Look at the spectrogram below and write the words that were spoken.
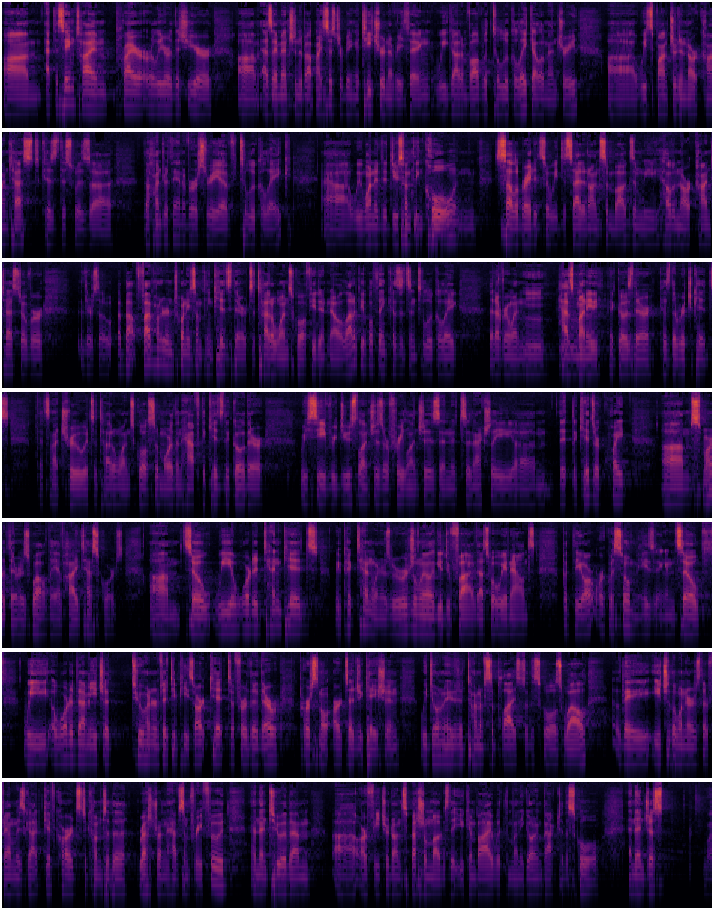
Um, at the same time, prior earlier this year, um, as I mentioned about my sister being a teacher and everything, we got involved with Toluca Lake Elementary. Uh, we sponsored an art contest because this was uh, the 100th anniversary of Toluca Lake. Uh, we wanted to do something cool and celebrate it, so we decided on some bugs and we held an art contest over. There's a, about 520 something kids there. It's a Title I school, if you didn't know. A lot of people think because it's in Toluca Lake that everyone has money that goes there because they're rich kids. That's not true. It's a Title I school, so more than half the kids that go there receive reduced lunches or free lunches, and it's an actually um, the, the kids are quite um, smart there as well. They have high test scores. Um, so we awarded 10 kids. We picked 10 winners. We originally only to do five. That's what we announced. But the artwork was so amazing. And so we awarded them each a 250 piece art kit to further their personal arts education. We donated a ton of supplies to the school as well. They each of the winners, their families got gift cards to come to the restaurant and have some free food, and then two of them uh, are featured on special mugs that you can buy with the money going back to the school. And then just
